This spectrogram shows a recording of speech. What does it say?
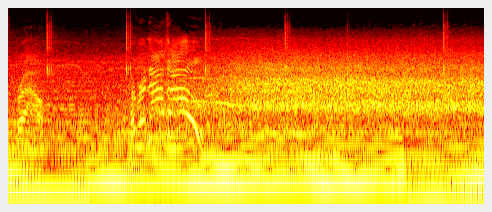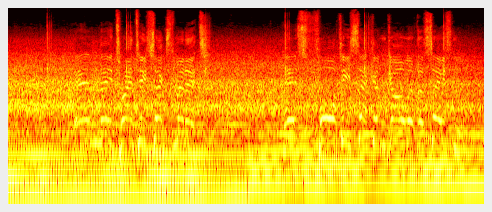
That, and. For Ronaldo! In the 26th minute, his 42nd goal of the season.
